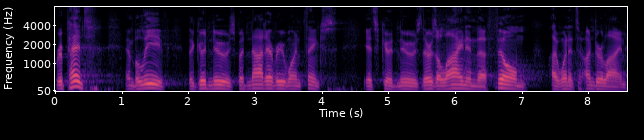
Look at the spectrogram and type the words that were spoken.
Repent and believe the good news, but not everyone thinks it's good news. There's a line in the film I wanted to underline.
